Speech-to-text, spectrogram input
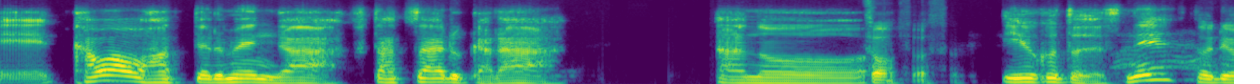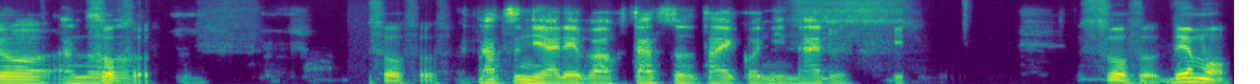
えー皮を張ってる面が2つあるから、あのそうそうそう。いうことですね。それを、あの、そうそう。そうそうそう。2つにやれば2つの太鼓になるっていう。そうそう。でも、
